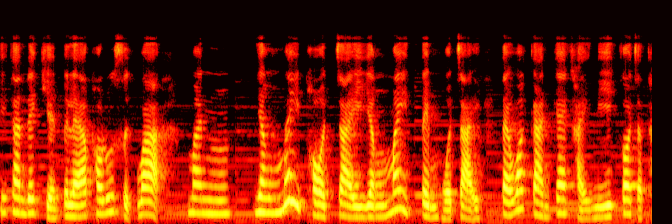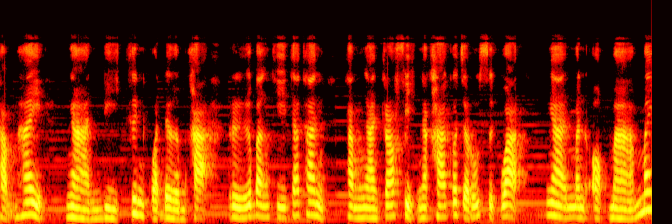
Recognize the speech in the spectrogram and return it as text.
ที่ท่านได้เขียนไปแล้ว เพราะรู้สึกว่ามันยังไม่พอใจยังไม่เต็มหัวใจ แต่ว่าการแก้ไขนี้ก็จะทำให้งานดีขึ้นกว่าเดิมค่ะ หรือบางทีถ้าท่านทำงานกราฟิกนะคะ ก็จะรู้สึกว่างานมันออกมาไม่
